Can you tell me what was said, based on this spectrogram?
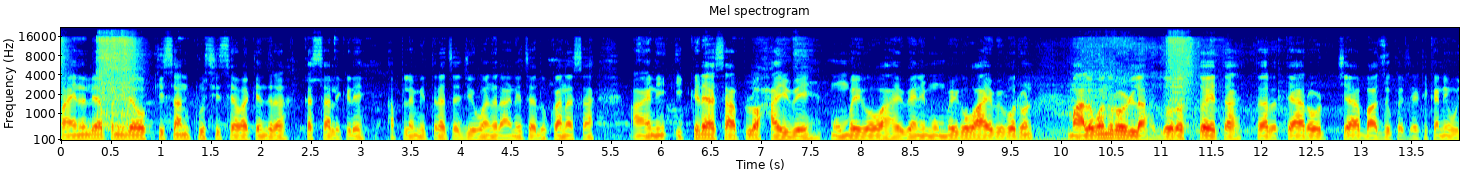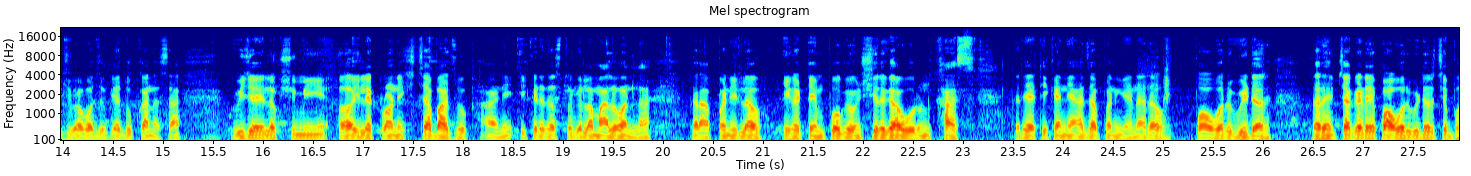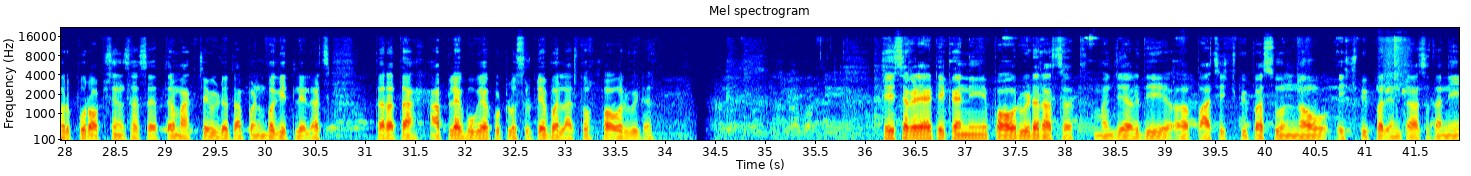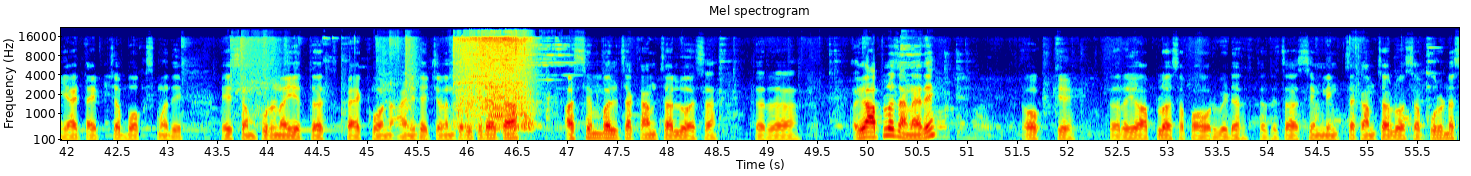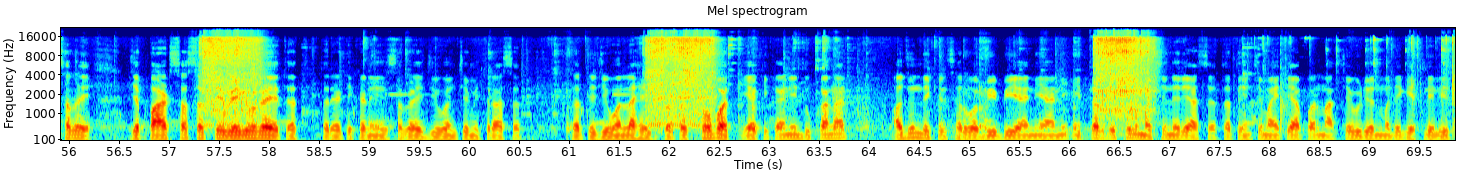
Finally आपण इलो किसान कृषी सेवा केंद्र कसाल इकडे. आपल्या मित्राचं जीवन राणेचं दुकान असा. आणि इकडे असा आपलं हायवे मुंबई गोवा हायवे. आणि मुंबई गोवा हायवेवरून मालवण रोडला जो रस्तो येता तर त्या रोडच्या बाजूकच या ठिकाणी उजव्या बाजूक या दुकान असा. विजयलक्ष्मी इलेक्ट्रॉनिक्सच्या बाजूक आणि इकडे रस्तो गेलो मालवणला. तर आपण इला एक टेम्पो घेऊन शिरगाववरून खास. तर या ठिकाणी आज आपण घेणार आहोत पॉवर विडर. तर ह्यांच्याकडे पॉवर विडरचे भरपूर ऑप्शन्स असतात. तर मागच्या व्हिडिओत आपण बघितलेलंच. तर आता आपल्या बघूया कुठलं सुटेबल तो पॉवर विडर हे सगळ्या ठिकाणी पॉवर विडर असतात. म्हणजे अगदी पाच एच पीपासून नऊ एच पीपर्यंत असतात. आणि या टाईपच्या बॉक्समध्ये हे संपूर्ण येतात पॅक होऊन आणि त्याच्यानंतर इकडे आता असेंबलचं काम चालू असा. तर आपलं जाणार आहे? ओके तर हे आपलं असा पॉवर बिडर तर त्याचं असेंब्लिंगचं काम चालू असा पूर्ण सगळे जे पार्ट्स असतात ते वेगवेगळे येतात. तर या ठिकाणी सगळे जीवनचे मित्र असतात. तर ते जीवनला हेल्प करतात. सोबत या ठिकाणी दुकानात अजून देखील सर्व बी बियाणे आणि इतर देखील मशिनरी असतात. तर त्यांची माहिती आपण मागच्या व्हिडिओमध्ये घेतलेलीच.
